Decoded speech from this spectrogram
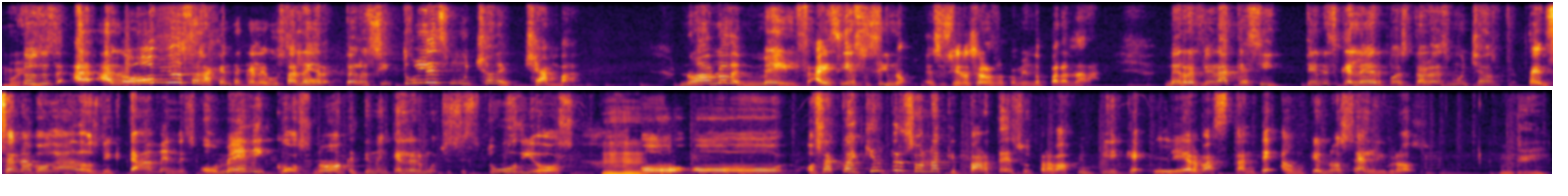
Bueno. Entonces, a, lo obvio es a la gente que le gusta leer, pero si tú lees mucho de chamba, no hablo de mails, ahí sí, eso sí no, eso sí no se los recomiendo para nada. Me refiero a que si tienes que leer, pues tal vez muchos, pensé en abogados, dictámenes o médicos, ¿no? Que tienen que leer muchos estudios. o, o, o, sea, cualquier persona que parte de su trabajo implique leer bastante, aunque no sean libros. Okay.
